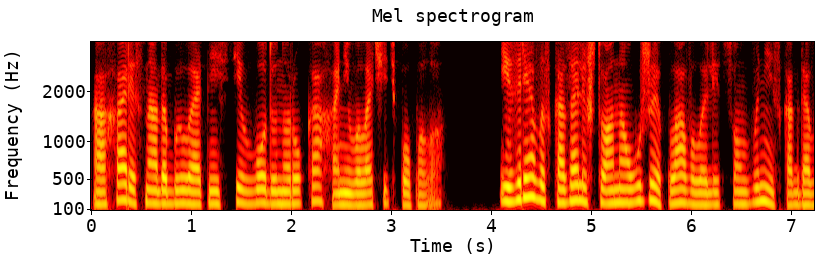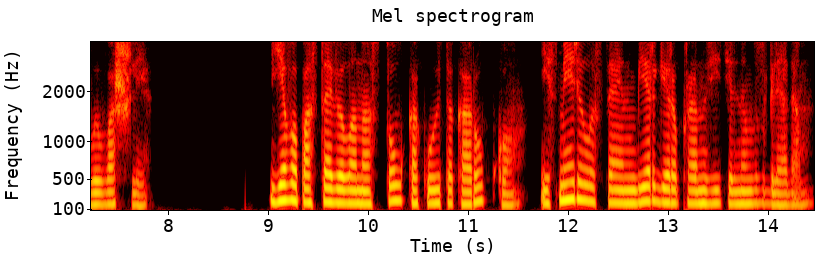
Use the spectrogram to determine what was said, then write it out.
А Харрис надо было отнести в воду на руках, а не волочить по полу. И зря вы сказали, что она уже плавала лицом вниз, когда вы вошли. Ева поставила на стол какую-то коробку и смерила Стайнбергера пронзительным взглядом.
